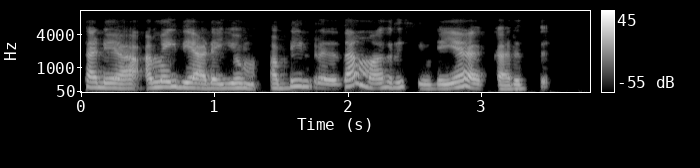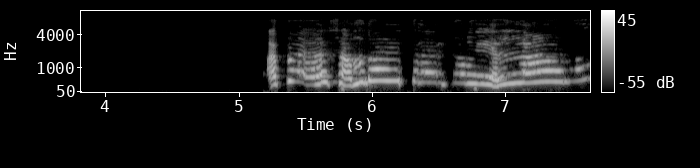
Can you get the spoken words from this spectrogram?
தனி அமைதி அடையும் அப்படின்றதுதான் மகரிஷியுடைய கருத்து. அப்ப சமுதாயத்துல இருக்கவங்க எல்லாரும்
